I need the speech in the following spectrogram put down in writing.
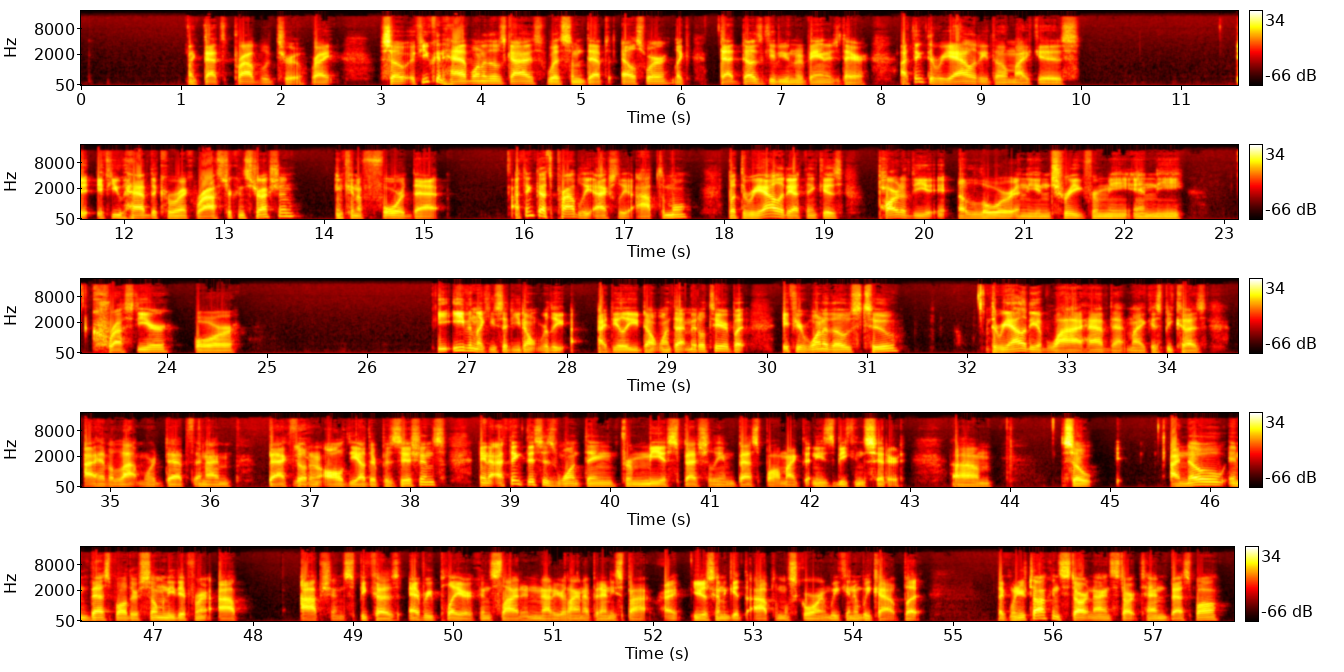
Like that's probably true, right? So if you can have one of those guys with some depth elsewhere, like that does give you an advantage there. I think the reality though, Mike, is if you have the correct roster construction and can afford that, I think that's probably actually optimal. But the reality, I think, is part of the uh, allure and the intrigue for me in the crustier or even like you said, you don't really, ideally, you don't want that middle tier. But if you're one of those two, the reality of why I have that, Mike, is because I have a lot more depth and I'm backfilled and all the other positions. And I think this is one thing for me, especially in best ball, Mike, that needs to be considered. Um, so I know in best ball there's so many different op- options because every player can slide in and out of your lineup at any spot, right? You're just going to get the optimal scoring week in and week out. But like when you're talking start nine, start 10 best ball,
